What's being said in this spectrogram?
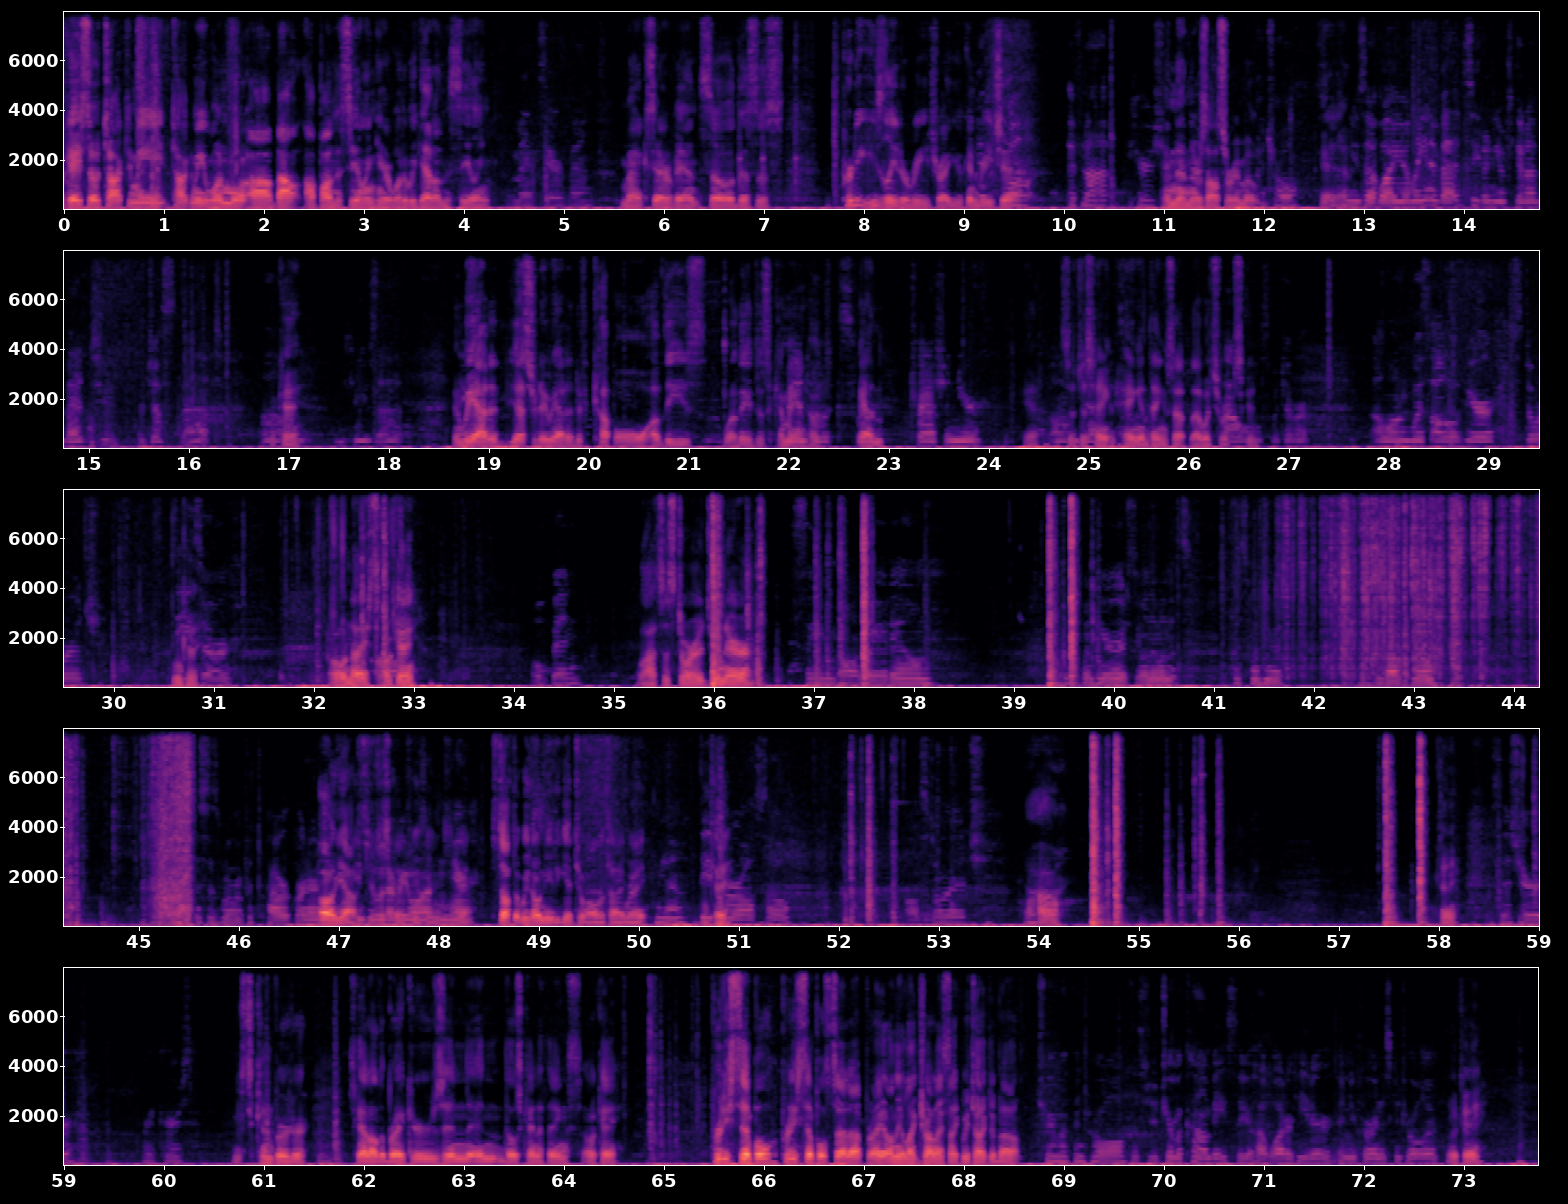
Okay, so talk to me talk to me one more uh, about up on the ceiling here. What do we got on the ceiling? Max air vent. Max Air vent. So this is pretty easily to reach, right? You can Yeah, reach it. Well, if not, here's your And then there's also remote. control. So you Yeah. can use that while you're laying in bed, so you don't even have to get out of bed to adjust that. Um, Okay. You can use that. And we added yesterday. We added a couple of these. What are they just command, hooks? for Yeah, and- trash in your yeah. So um, just hang, hanging things up. That which works towels, good. whichever, along with all of your storage. Okay. Oh, nice. all- Okay. open, Lots of storage in there. same all the way down. This one here is the only one that's. This one here is Velcro. This is where we put the power cord. and Oh yeah. You can so do whatever you want things. in Yeah. here. Stuff that we don't need to get to all the time, right? Yeah. These Okay. are also all storage. Wow. Okay. This is your breakers. It's a converter. It's got all the breakers and, and those kind of things. Okay. Pretty simple, pretty simple setup, right? On the electronics like we talked about. Truma control. This is your Truma combi, so your hot water heater and your furnace controller. Okay.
